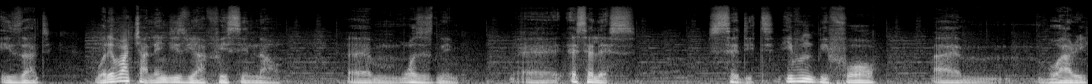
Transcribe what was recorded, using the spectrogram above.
is that whatever challenges we are facing now, um, what's his name? Uh, SLS said it even before um, Buhari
